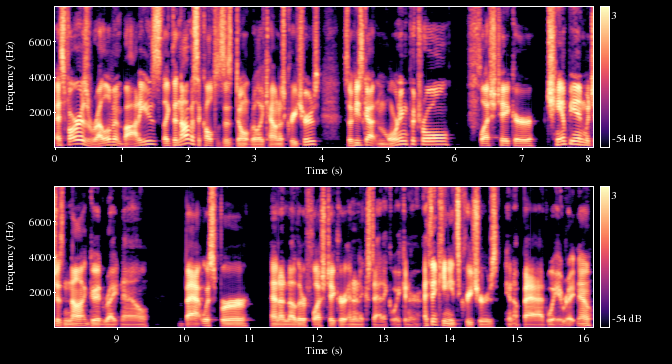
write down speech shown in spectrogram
As far as relevant bodies, like the novice occultists don't really count as creatures. So he's got Morning Patrol, Flesh Taker, Champion, which is not good right now, Bat Whisperer, and another Flesh Taker and an Ecstatic Awakener. I think he needs creatures in a bad way right now.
